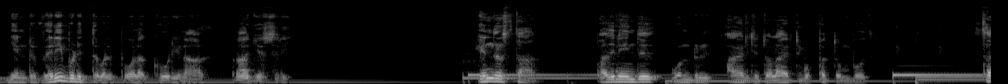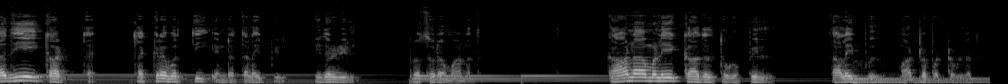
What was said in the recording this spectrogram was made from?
என்று வெறி பிடித்தவள் போல கூறினாள் ராஜஸ்ரீ இந்துஸ்தான் பதினைந்து ஒன்று ஆயிரத்தி தொள்ளாயிரத்தி முப்பத்தி ஒன்பது சதியை காட்ட சக்கரவர்த்தி என்ற தலைப்பில் இதழில் பிரசுரமானது. காணாமலே காதல் தொகுப்பில் தலைப்பு மாற்றப்பட்டுள்ளது.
